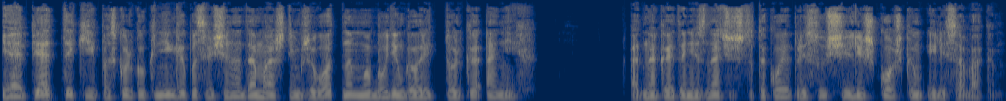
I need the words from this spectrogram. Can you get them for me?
И опять-таки, поскольку книга посвящена домашним животным, мы будем говорить только о них. Однако это не значит, что такое присуще лишь кошкам или собакам.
